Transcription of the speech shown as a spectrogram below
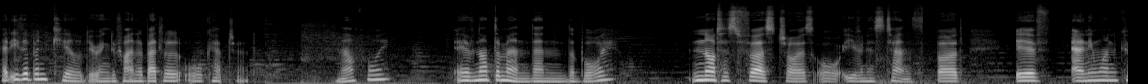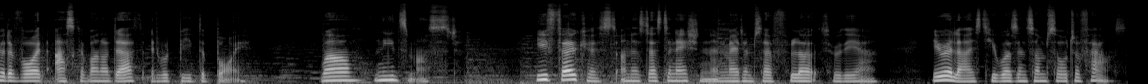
had either been killed during the final battle or captured. Malfoy? If not the man, then the boy? Not his first choice or even his tenth, but if anyone could avoid Azkaban or death, it would be the boy. Well, needs must. He focused on his destination and made himself float through the air. He realized he was in some sort of house,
